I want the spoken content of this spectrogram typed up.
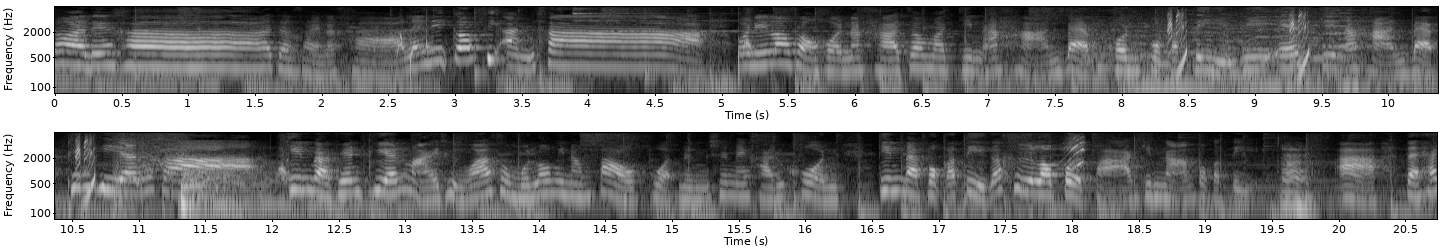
สวัสดีค่ะแจ่มใสนะคะ และนี่ก็พี่อั๋นค่ะ วันนี้เราสองคนนะคะจะมากินอาหารแบบคนปกติ vs กินอาหารแบบเพี้ยนๆค่ะ กินแบบเพี้ยนๆหมายถึงว่าสมมุติเรามีน้ำเปล่าขวดหนึ่งใช่ไหมคะทุกคน กินแบบปกติก็คือเราเปิดฝากินน้ำปกติ อ่า อ่า แต่ถ้า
